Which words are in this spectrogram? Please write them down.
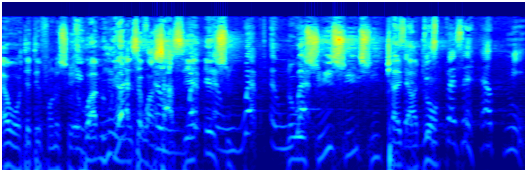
ɛwɔ tetefoɔ no so He ɛhɔ a mehu ya ne wept sɛ and wept esu and wept and na wept. wɔsui sui sui He twa said, This person helped me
